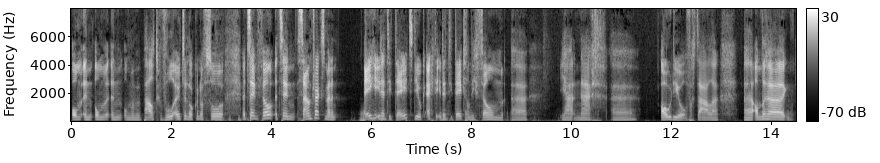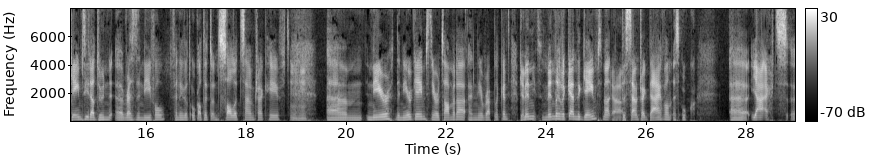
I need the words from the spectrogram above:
om een, om, een, om een bepaald gevoel uit te lokken of zo. het, zijn film, het zijn soundtracks met een eigen identiteit, die ook echt de identiteit van die film eh, ja, naar audio vertalen. Eh, andere games die dat doen, eh, Resident Evil, vind ik dat ook altijd een solid soundtrack heeft. Mhm. Ehm Nier, de Nier games, Nier Automata en Nier Replicant. Min- minder bekende games, maar Ja. de soundtrack daarvan is ook eh, ja, echt eh,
